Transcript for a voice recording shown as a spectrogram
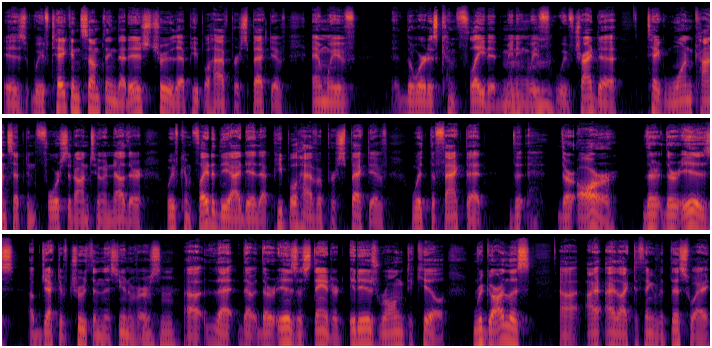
is we've taken something that is true that people have perspective and we've the word is conflated meaning we've we've tried to take one concept and force it onto another. We've conflated the idea that people have a perspective with the fact that the, there are there there is objective truth in this universe. Uh, that that there is a standard. It is wrong to kill, regardless. Uh, I, I like to think of it this way:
